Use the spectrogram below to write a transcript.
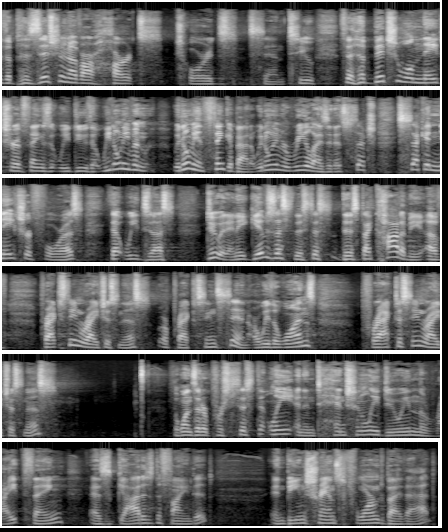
to the position of our hearts towards sin, to the habitual nature of things that we do that we don't even we don't even think about it. We don't even realize it. It's such second nature for us that we just do it. And he gives us this, this, this dichotomy of practicing righteousness or practicing sin. Are we the ones practicing righteousness? The ones that are persistently and intentionally doing the right thing as God has defined it and being transformed by that,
